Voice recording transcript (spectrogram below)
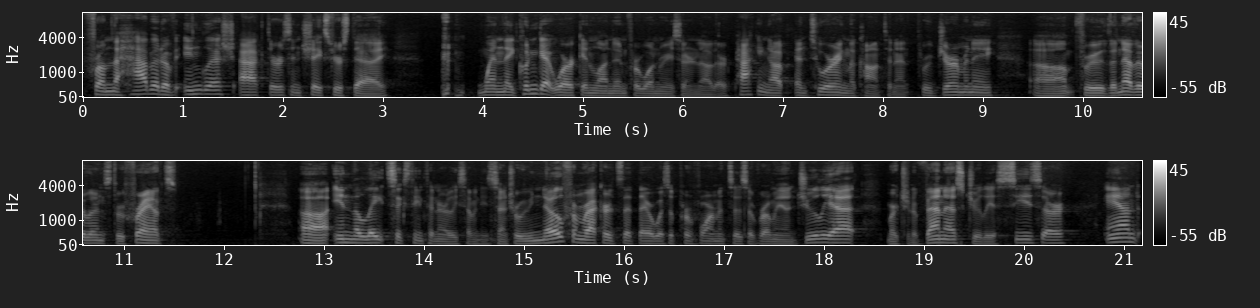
from the habit of English actors in Shakespeare's day, when they couldn't get work in London for one reason or another, packing up and touring the continent through Germany, um, through the Netherlands, through France. Uh, in the late 16th and early 17th century. We know from records that there was a performances of Romeo and Juliet, Merchant of Venice, Julius Caesar, and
